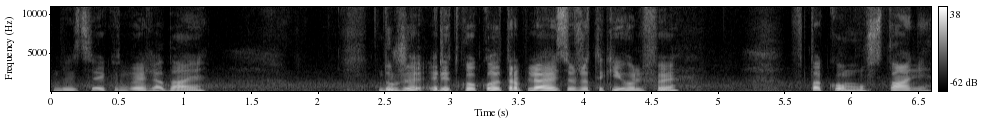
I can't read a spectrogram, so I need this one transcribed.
Дивіться, як він виглядає. Дуже рідко, коли трапляються вже такі гольфи в такому стані.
